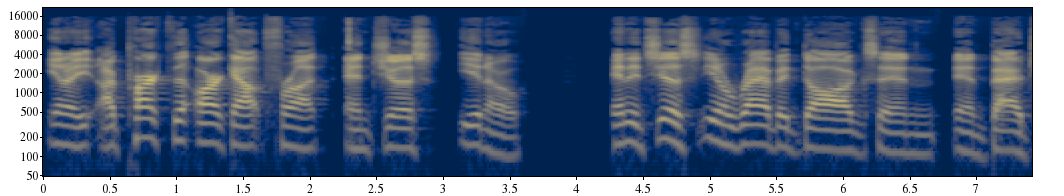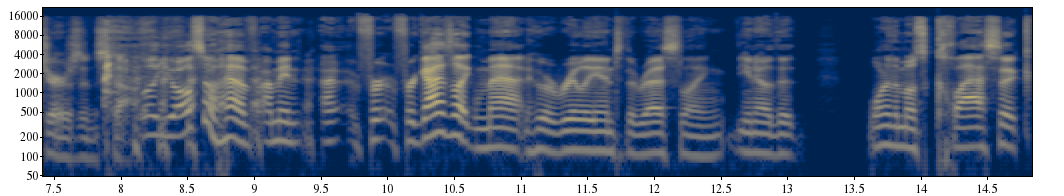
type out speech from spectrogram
you know, I parked the ark out front and just, you know, and it's just, you know, rabid dogs and and badgers and stuff. Well, you also have, I mean, uh, for for guys like Matt who are really into the wrestling, you know that one of the most classic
